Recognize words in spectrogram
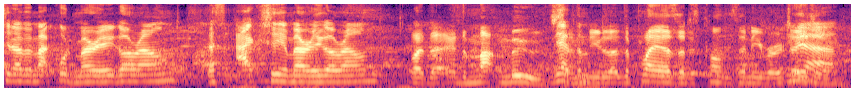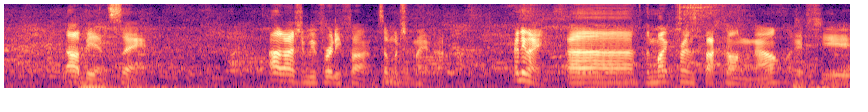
should have a map called merry-go-round. That's actually a merry-go-round. Like the, the map moves Yeah, and the- you, like, the players are just constantly rotating. Yeah. That'd be insane. That'd actually be pretty fun. Someone should make that. Anyway, uh, the microphone's back on now. If you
